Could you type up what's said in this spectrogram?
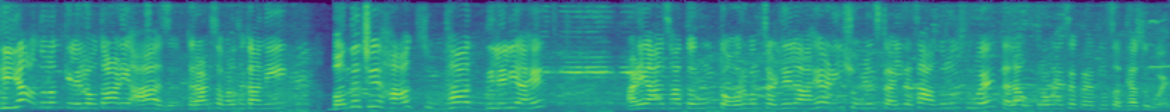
ठिय्या आंदोलन केलेलं होतं आणि आज कराड समर्थकांनी बंदची हाक सुद्धा दिलेली आहे. आणि आज हा तरुण टॉवरवर चढलेला आहे आणि शोले स्टाईल त्याचं आंदोलन सुरू आहे. त्याला उतरवण्याचे प्रयत्न सध्या सुरू आहेत.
